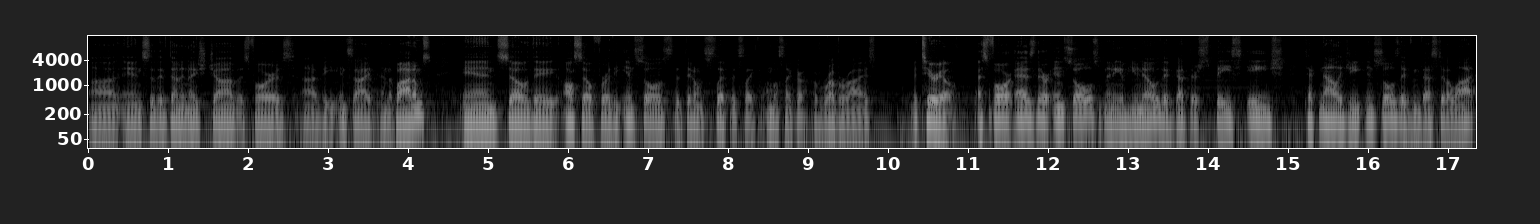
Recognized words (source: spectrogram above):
Uh, and so they've done a nice job as far as uh, the inside and the bottoms. And so they also, for the insoles, that they don't slip, it's like almost like a, a rubberized material. As far as their insoles, many of you know they've got their space age technology insoles. They've invested a lot.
